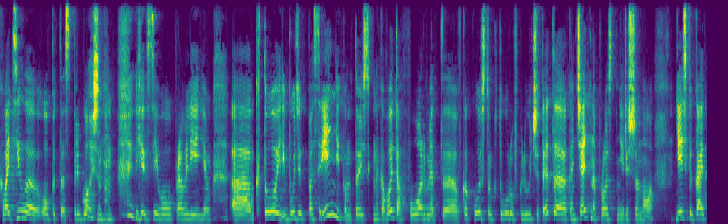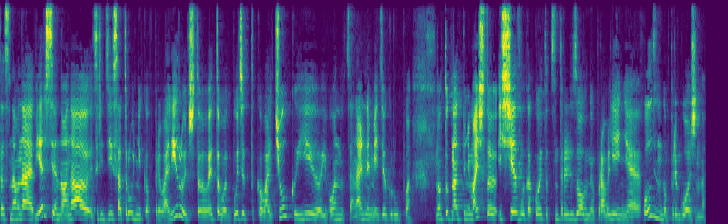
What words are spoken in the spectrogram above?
хватило опыта с Пригожиным и с его управлением. А, кто будет посредником, то есть на кого это оформят, э, в какую структуру включат, это окончательно просто не решено. Есть какая-то основная версия, но она среди сотрудников превалирует, что это вот будет Ковальчук и его национальная медиагруппа. Но тут надо понимать, что исчезло какое-то централизованное управление холдингом Пригожина,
